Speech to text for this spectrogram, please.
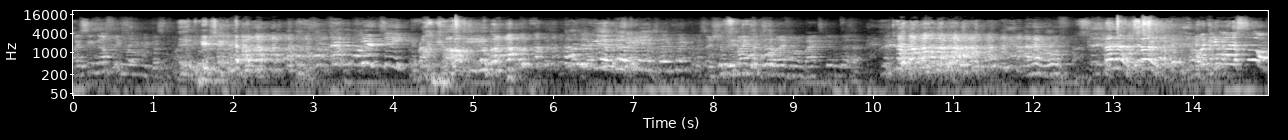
I see nothing wrong with this one. Beauty! Rack up. So should we mind control everyone back to good weather? and then we're off. No, no, so, What do you want to swap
